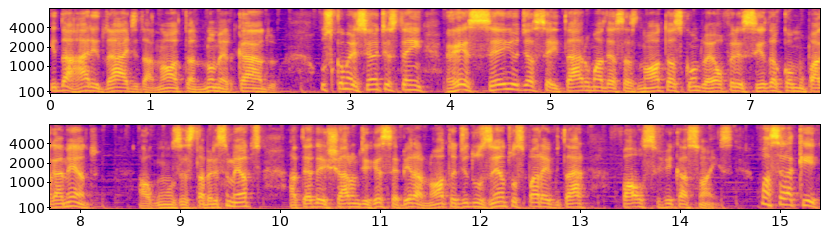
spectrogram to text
e da raridade da nota no mercado, os comerciantes têm receio de aceitar uma dessas notas quando é oferecida como pagamento. Alguns estabelecimentos até deixaram de receber a nota de 200 para evitar falsificações. Mas será que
